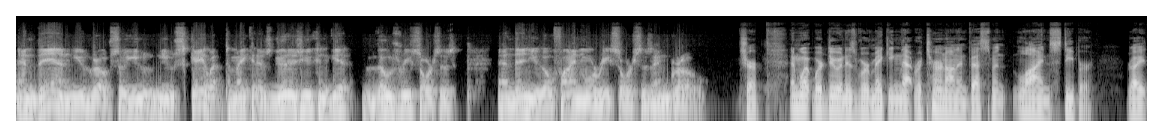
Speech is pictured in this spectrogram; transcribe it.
and then you grow. So you you scale it to make it as good as you can get those resources, and then you go find more resources and grow. Sure. And what we're doing is we're making that return on investment line steeper, right?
